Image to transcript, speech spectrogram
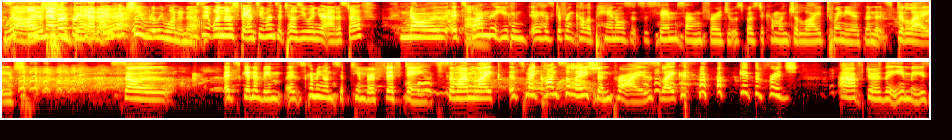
What I'll never you get? forget it. I actually really want to know. Was it one of those fancy ones that tells you when you're out of stuff? No, it's Oh. one that you can. It has different color panels. It's a Samsung fridge. It was supposed to come on July twentieth, and it's delayed. so it's gonna be. It's coming on September fifteenth. So I'm like, it's my consolation prize. Like, get the fridge after the Emmys.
